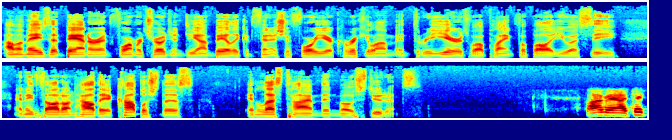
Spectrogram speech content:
I'm amazed that Banner and former Trojan Dion Bailey could finish a four-year curriculum in three years while playing football at USC. Any thought on how they accomplished this in less time than most students? I mean, I think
